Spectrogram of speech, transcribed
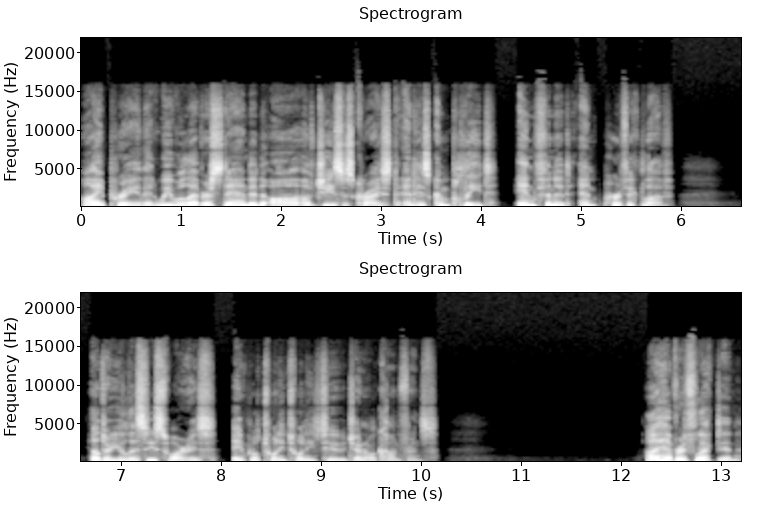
I pray that we will ever stand in awe of Jesus Christ and His complete, infinite, and perfect love. Elder Ulisses Soares, April 2022 General Conference. I have reflected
